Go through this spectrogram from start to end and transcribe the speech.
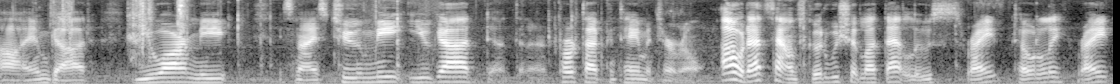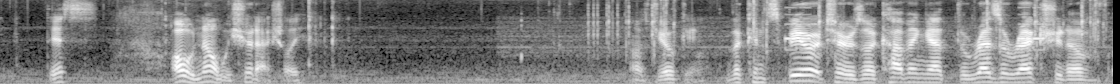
I am God. You are meat. It's nice to meet you, God. Dun, dun, dun. Prototype containment terminal. Oh, that sounds good. We should let that loose, right? Totally, right? This? Oh, no, we should actually. I was joking. The conspirators are coming at the resurrection of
